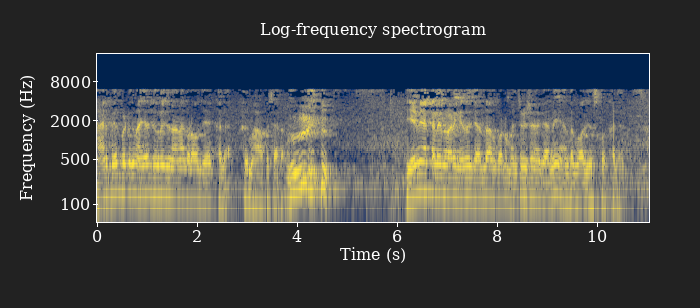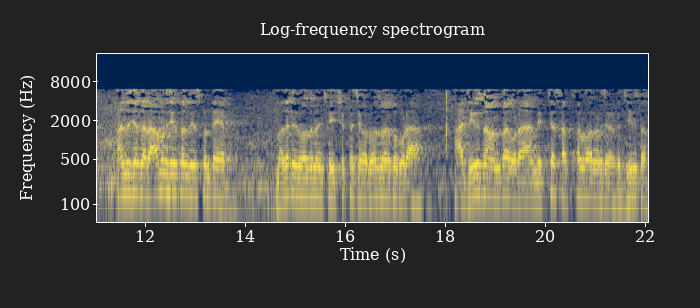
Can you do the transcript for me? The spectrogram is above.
ఆయన పేరు పెట్టుకుని అయోధ్య గురించి నానా గొడవలు చేయక్కల అది మహాపచారం ఏమీ అక్కలేని వాడికి ఏదో చేద్దాం అనుకోవడం మంచి విషయమే కానీ అంత గోల్ చేసుకోక్కర్లేదు. అందుచేత రాముని జీవితం తీసుకుంటే మొదటి రోజు నుంచి చిట్ట చివరి రోజు వరకు కూడా ఆ జీవితం అంతా కూడా నిత్య సత్వంలో నడిచే జీవితం.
